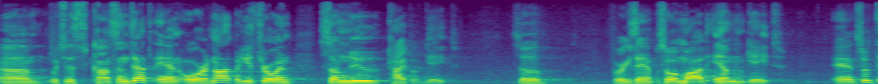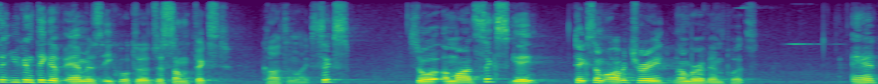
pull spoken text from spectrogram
um, which is constant depth and or not, but you throw in some new type of gate. So for example, so a mod M gate. And so you can think of M as equal to just some fixed constant like 6. So a mod 6 gate takes some arbitrary number of inputs, and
